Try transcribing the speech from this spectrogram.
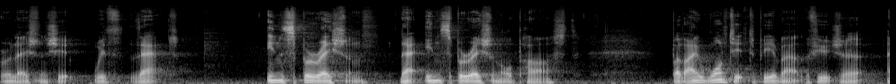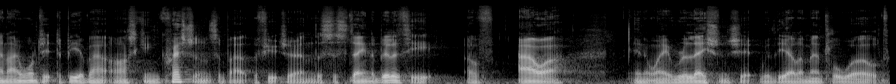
relationship with that inspiration, that inspirational past. But I want it to be about the future, and I want it to be about asking questions about the future and the sustainability of our, in a way, relationship with the elemental world.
